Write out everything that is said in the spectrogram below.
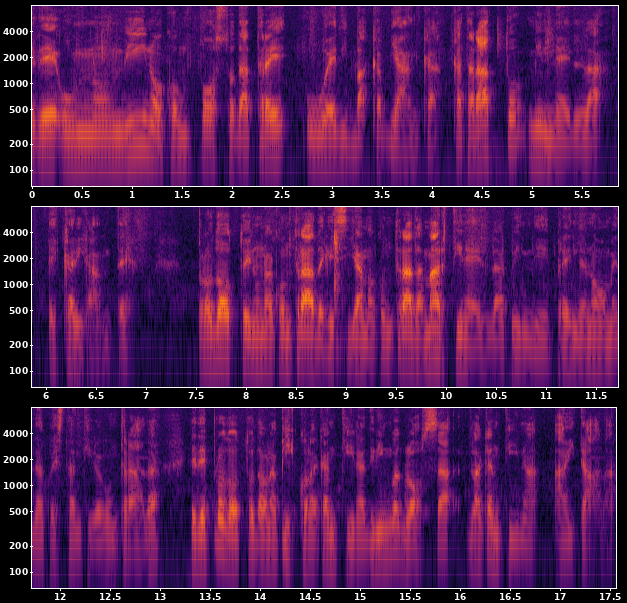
ed è un, vino composto da tre ue di bacca bianca, Cataratto, Minnella e Caricante. Prodotto in una contrada che si chiama Contrada Martinella, quindi prende nome da questa antica contrada, ed è prodotto da una piccola cantina di lingua glossa, la cantina Aitala.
